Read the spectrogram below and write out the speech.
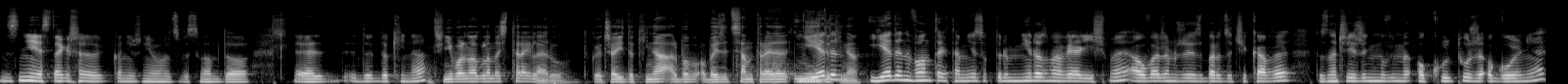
Więc nie jest tak, że koniecznie was wysyłam do, e, do, do kina. Czyli nie wolno oglądać traileru, tylko trzeba iść do kina albo obejrzeć sam trailer i nie iść do jeden, kina. jeden wątek tam jest, o którym nie rozmawialiśmy, a uważam, że jest bardzo ciekawy. To znaczy, jeżeli mówimy o kulturze ogólnie,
